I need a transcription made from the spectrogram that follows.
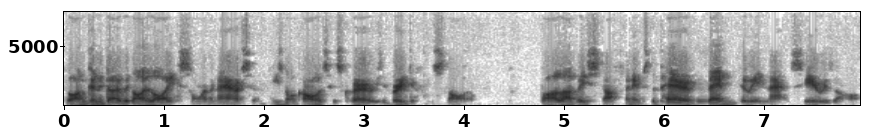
But I'm going to go with I like Simon Harrison. He's not Carlos Ezquerra, he's a very different style. But I love his stuff. And it was the pair of them doing that series arc.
